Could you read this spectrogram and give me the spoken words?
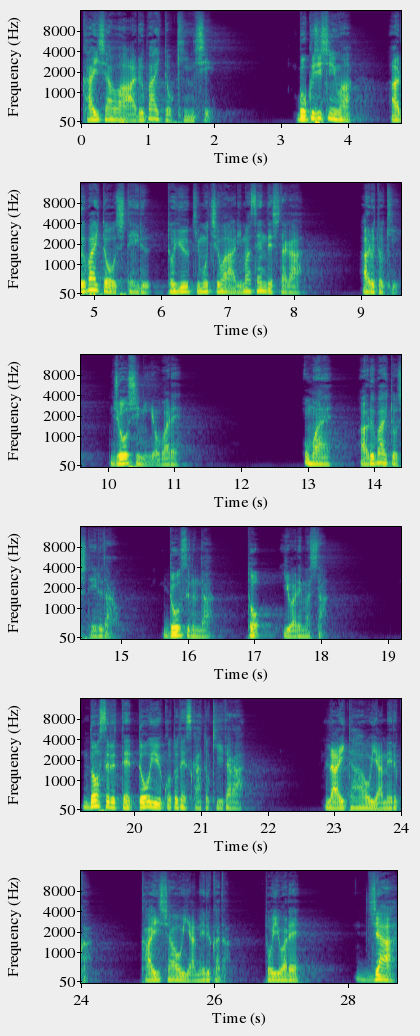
会社はアルバイト禁止僕自身はアルバイトをしているという気持ちはありませんでしたがある時上司に呼ばれ、お前、アルバイトしているだろ。どうするんだ？と言われました。どうするってどういうことですかと聞いたら、ライターを辞めるか、会社を辞めるかだ。と言われ、じゃあ、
